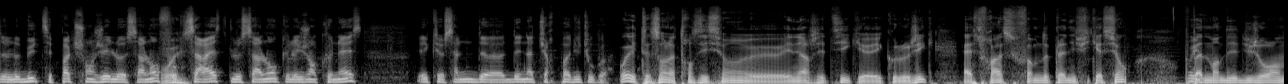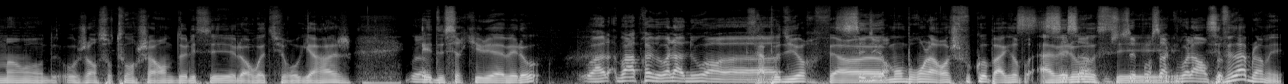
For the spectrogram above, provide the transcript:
le but, c'est pas de changer le salon, il faut Oui. que ça reste le salon que les gens connaissent et que ça ne dé- dénature pas du tout. Quoi. Oui, de toute façon, la transition euh, énergétique, euh, écologique, elle se fera sous forme de planification. On peut Oui. pas demander du jour au lendemain de- aux gens, surtout en Charente, de laisser leur voiture au garage Voilà. et de circuler à vélo. Voilà. Après, voilà, nous. euh, c'est un peu dur. Faire euh. Montbron-La Rochefoucauld, par exemple, à vélo, c'est pour ça que, voilà, on c'est peut- faisable, hein, mais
